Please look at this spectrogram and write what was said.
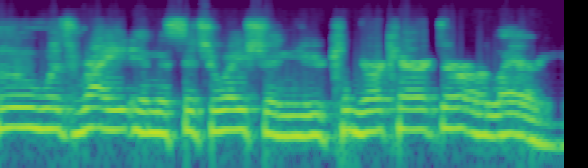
who was right in the situation, your, your character or Larry?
